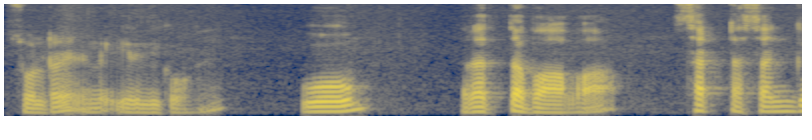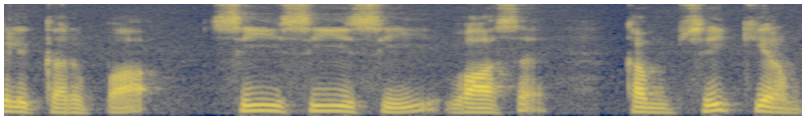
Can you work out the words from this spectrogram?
சொல்கிறேன் எழுதிக்கோங்க. ஓம் ரத்தபாவா சட்ட சங்கிலி கருப்பா சி சி சி வாச கம் சீக்கிரம்.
